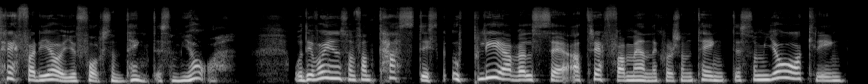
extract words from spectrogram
träffade jag ju folk som tänkte som jag. Och det var ju en sån fantastisk upplevelse att träffa människor som tänkte som jag kring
